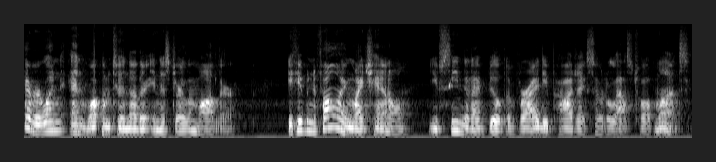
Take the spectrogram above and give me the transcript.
Hey everyone, and welcome to another Interstellar Modeler. If you've been following my channel, you've seen that I've built a variety of projects over the last 12 months.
